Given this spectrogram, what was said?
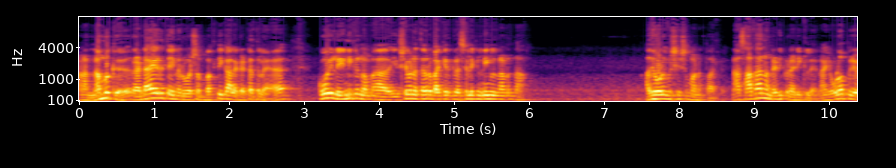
ஆனால் நமக்கு ரெண்டாயிரத்தி ஐநூறு வருஷம் பக்தி காலகட்டத்தில் கோயிலில் இன்றைக்கும் நம்ம சிவனை தவிர பாக்கி இருக்கிற சிலைகள் நீங்கள் நானும் தான் அது எவ்வளோ விசேஷமான பாட்டு. நான் சாதாரண நடிப்பு நடிக்கல. நான் எவ்வளோ பெரிய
